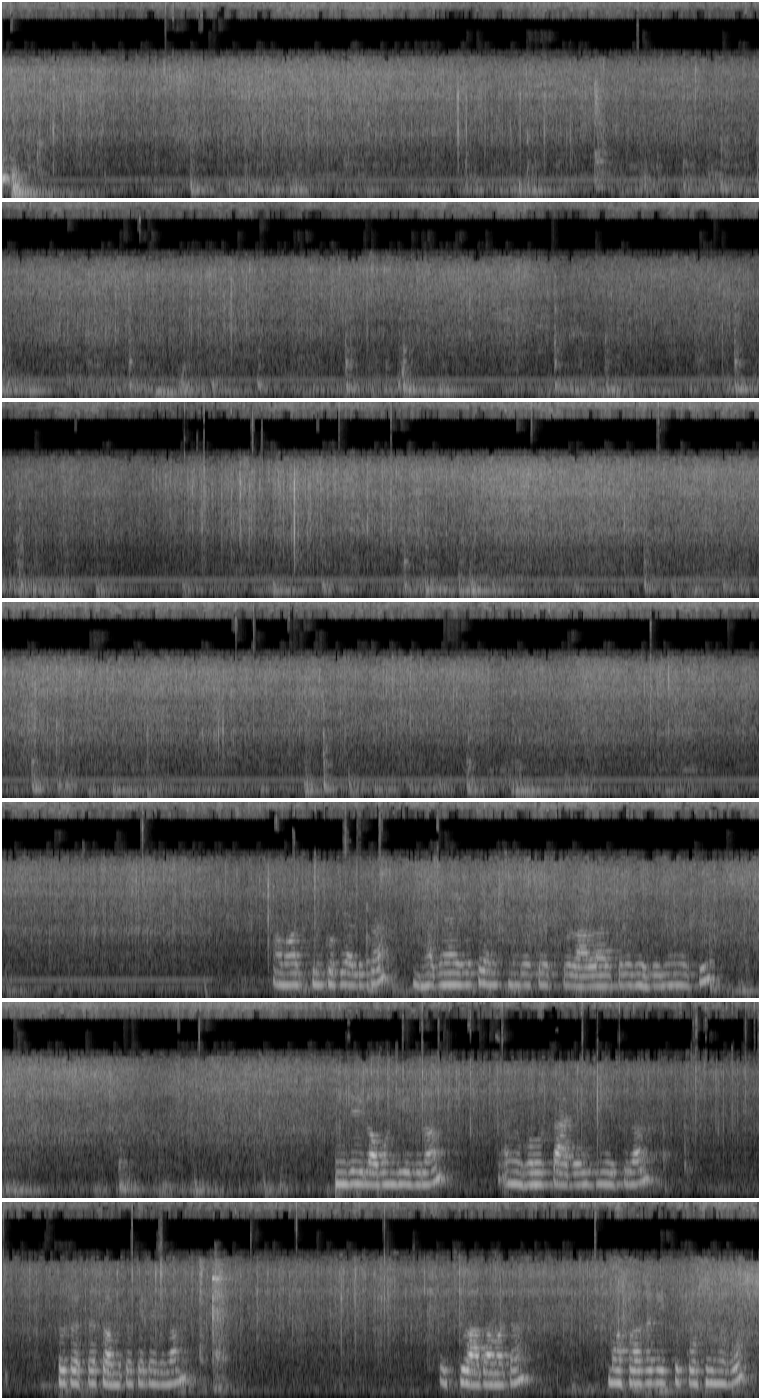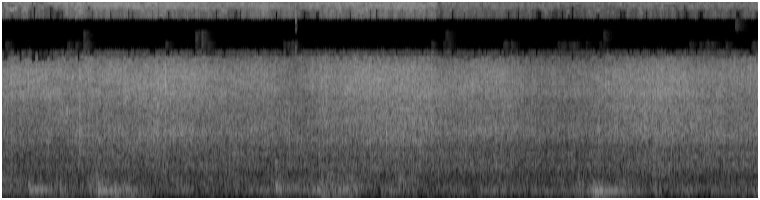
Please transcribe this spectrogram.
আমার ফুলকপি আলুটা ভাজা হয়ে গেছে, আমি সুন্দর করে একটু লাল লাল করে ভেজে নিয়েছি। অনুযায়ী লবণ দিয়ে দিলাম, আমি হলুদটা আগেই দিয়েছিলাম। ছোটো একটা টমেটো কেটে দিলাম। একটু আদা বাটা, মশলাটাকে একটু কষে নেব।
